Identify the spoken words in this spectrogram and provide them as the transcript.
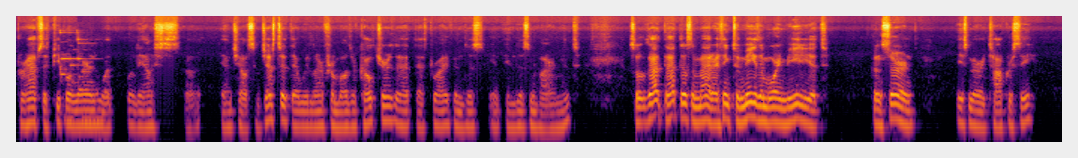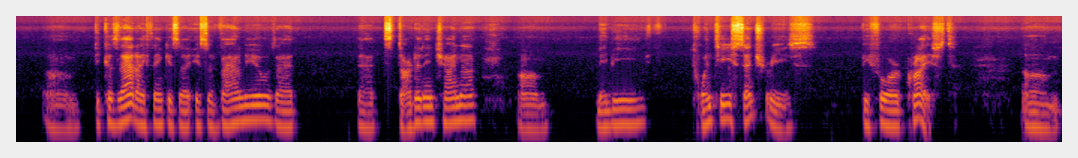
perhaps as people learn what what Liang uh, Yan Chao suggested that we learn from other culture that that thrive in this in, in this environment. So that that doesn't matter. I think to me the more immediate concern is meritocracy, um, because that I think is a is a value that that started in China, um, maybe twenty centuries before Christ. Um,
